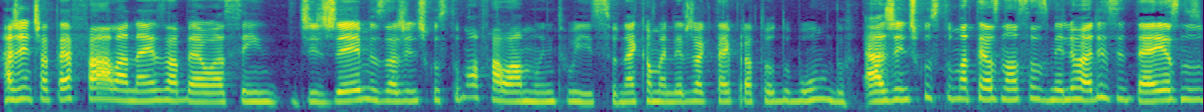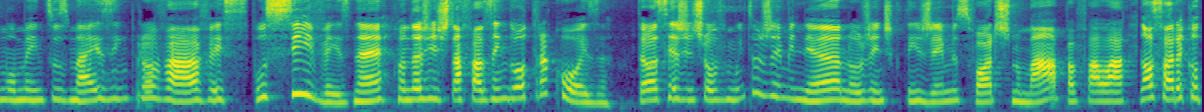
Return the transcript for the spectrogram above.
a gente até fala, né, Isabel, assim, de gêmeos, a gente costuma falar muito isso, né, que é uma energia que tá aí para todo mundo. A gente costuma ter as nossas melhores ideias nos momentos mais improváveis possíveis, né? Quando a gente tá fazendo outra coisa. Então, assim, a gente ouve muito geminiano, ou gente que tem gêmeos fortes no mapa, falar: nossa, a hora que eu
